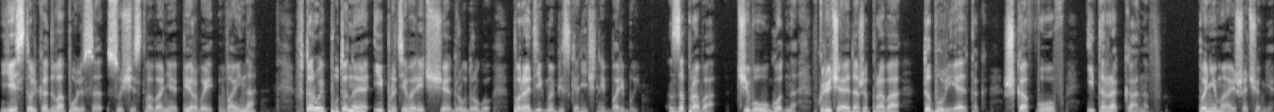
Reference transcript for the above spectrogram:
есть только два полюса существования. Первый – война, второй – путанная и противоречащая друг другу парадигма бесконечной борьбы за права чего угодно, включая даже права табуреток, шкафов и тараканов. Понимаешь, о чем я?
